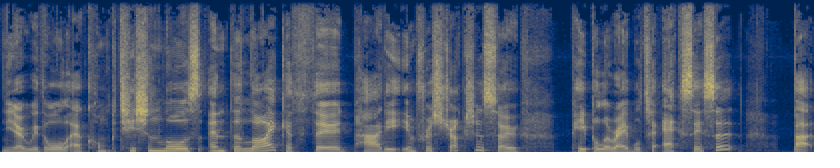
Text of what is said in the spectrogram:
you know, with all our competition laws and the like, a third party infrastructure. So people are able to access it. But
